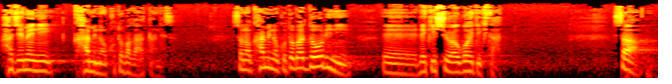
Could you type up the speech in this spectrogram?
初めに神の言葉があったんです。その神の言葉通りに、えー、歴史は動いてきた。さあ、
